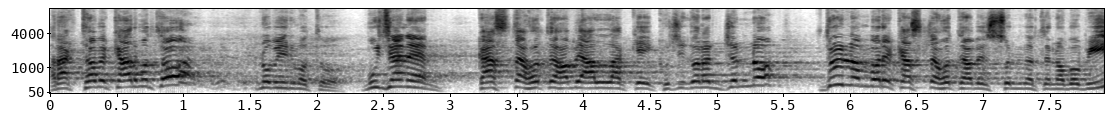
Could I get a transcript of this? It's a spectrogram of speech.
রাখতে হবে কার মতো? নবীর মতো। বুঝে নেন। কাজটা হতে হবে আল্লাহকে খুশি করার জন্য দুই নম্বরে কাজটা হতে হবে সুন্নতে নববী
